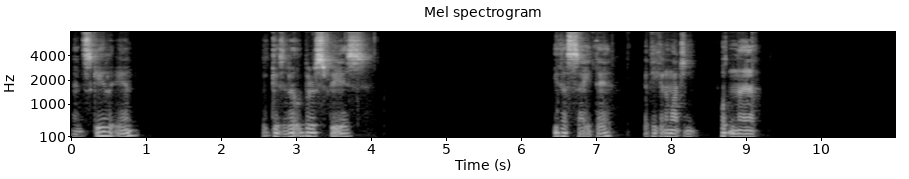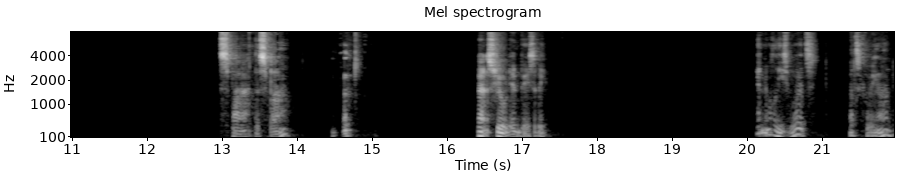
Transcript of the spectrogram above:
and scale it in. It gives a little bit of space either side there. If you can imagine putting the spar the spar. That's in basically. Getting all these words. What's going on?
